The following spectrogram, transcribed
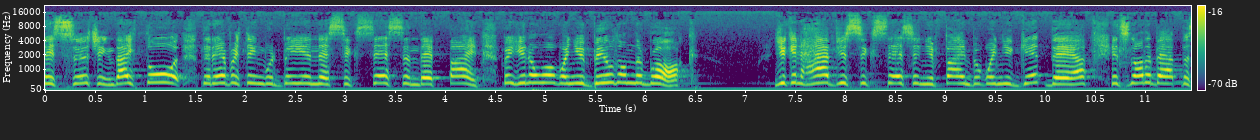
they're searching. They thought that everything would be in their success and their fame. But you know what? When you build on the rock, you can have your success and your fame, but when you get there, it's not about the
